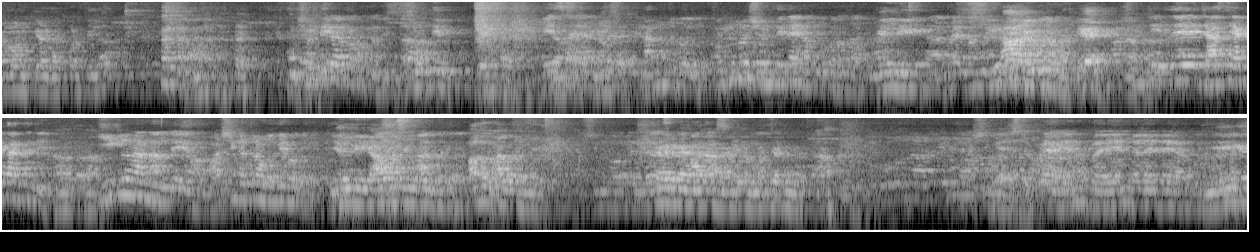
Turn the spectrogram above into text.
ಅಮೌಂಟ್ ಕೇಳಿದಾಗ ಕೊಡ್ತಿಲ್ಲ ಶುಂಠಿ ವ್ಯಾಪಾರ? ಶುಂಠಿ ಬೇಸಾಯ. ಬೇಸಾಯ. ನಮ್ದು ಫುಲ್ಲು ಶುಂಠಿನೇ ನಮ್ದು ಬರೋದು ಎಲ್ಲಿ? ಅಂದ್ರೆ ನಮ್ದು ಹಾ ಶುಂಠಿ ಇದೆ ಜಾಸ್ತಿ ಆಗ್ತಾ ಇರ್ತೀನಿ? ಈಗಲೂ ನಾನು ಅಲ್ಲಿ ವಾಷಿಂಗ್ ಹತ್ರ ಹೋಗಿ ಹೋಗೋದು. ಎಲ್ಲಿ ಯಾವ ವಾಷಿಂಗ್ ಅದು. ಎಷ್ಟು ಈಗ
